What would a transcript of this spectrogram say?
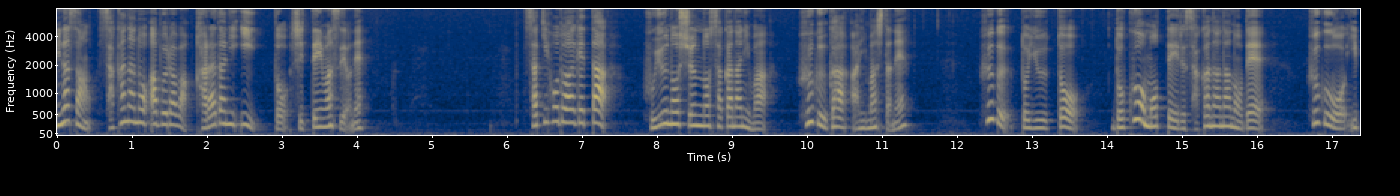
皆さん魚の油は体にいいと知っていますよね。先ほど挙げた冬の旬の魚にはフグがありましたね。フグというと毒を持っている魚なのでフグを一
